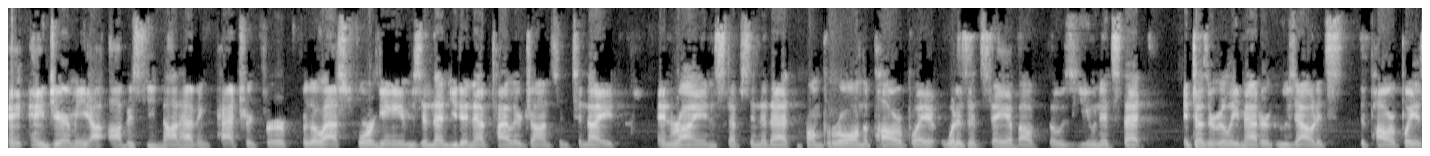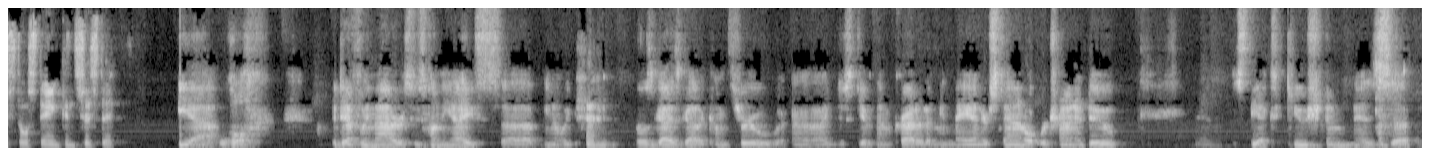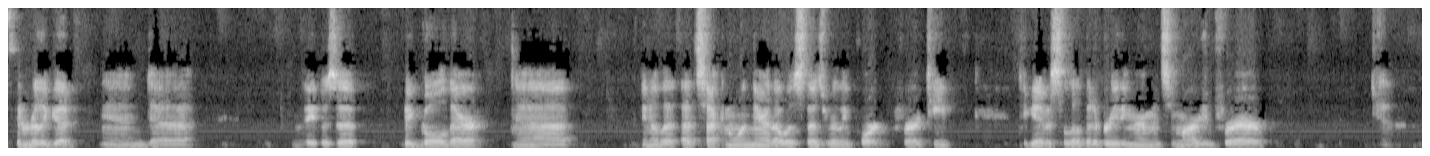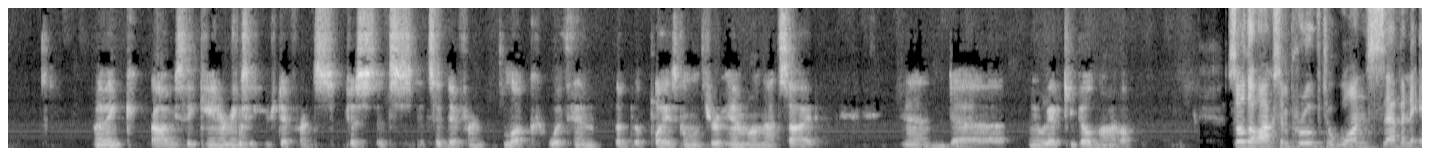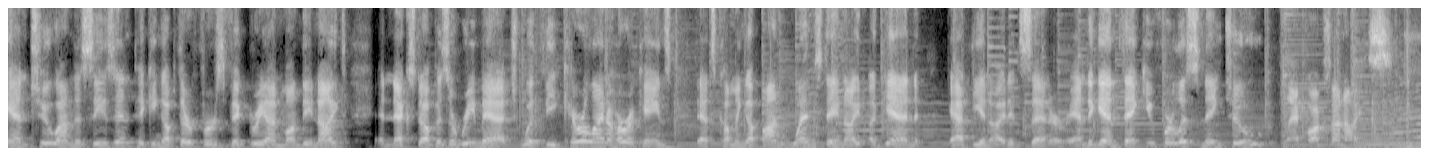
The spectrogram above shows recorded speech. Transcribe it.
Hey, hey, Jeremy. Obviously, not having Patrick for for the last four games, and then you didn't have Tyler Johnson tonight, and Ryan steps into that bumper role on the power play. What does it say about those units that it doesn't really matter who's out? It's the power play is still staying consistent. Yeah, well, it definitely matters who's on the ice. Uh, you know, we, those guys got to come through. Uh, I just give them credit. I mean, they understand what we're trying to do, and just the execution is uh, been really good. And uh, it was a big goal there. Uh, you know, that, that second one there that was that was really important for our team to give us a little bit of breathing room and some margin for error. I think obviously Kaner makes a huge difference. Just it's it's a different look with him. The, the plays going through him on that side, and uh, you know, we got to keep building on it. So the Hawks improved to one seven and two on the season, picking up their first victory on Monday night. And next up is a rematch with the Carolina Hurricanes. That's coming up on Wednesday night again at the United Center. And again, thank you for listening to Blackhawks on Ice.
